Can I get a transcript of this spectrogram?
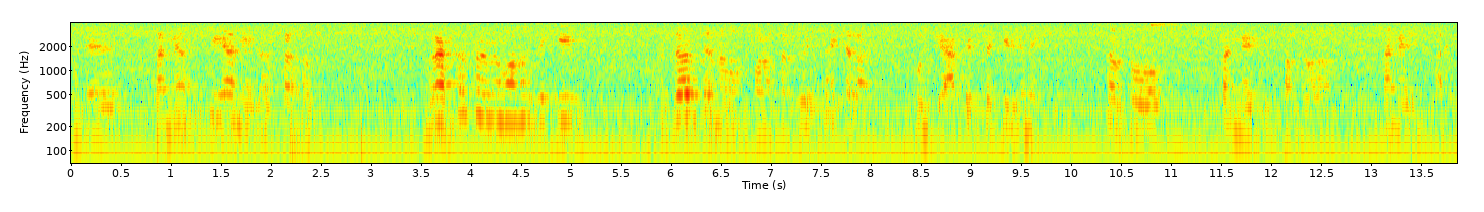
म्हणजे संन्यासी आणि ग्रस्ताश्रम. ग्रस्ताश्रमी माणूस देखील जर त्यानं कोणाचा द्वेष नाही केला कोणची अपेक्षा केली नाही तर तो संन्यासीत समजा संन्यासीच आहे.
